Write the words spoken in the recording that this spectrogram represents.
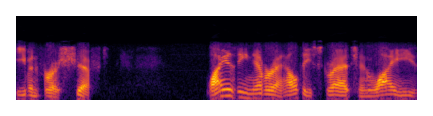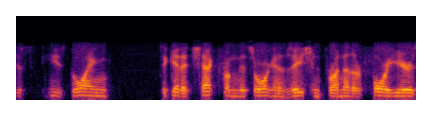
even for a shift. Why is he never a healthy scratch, and why he's he's going to get a check from this organization for another four years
